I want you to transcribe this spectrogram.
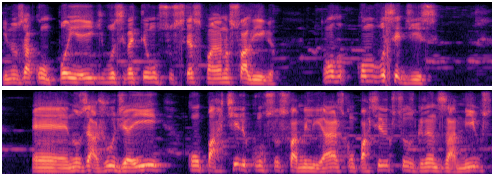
E nos acompanhe aí que você vai ter um sucesso maior na sua liga. Então, como você disse, é, nos ajude aí, compartilhe com seus familiares, compartilhe com seus grandes amigos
